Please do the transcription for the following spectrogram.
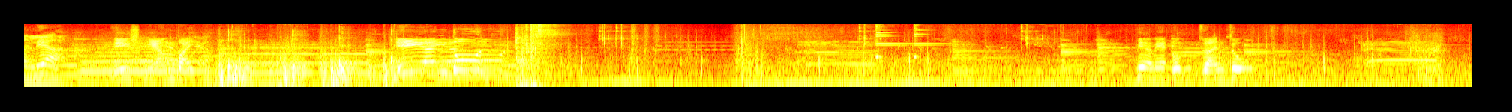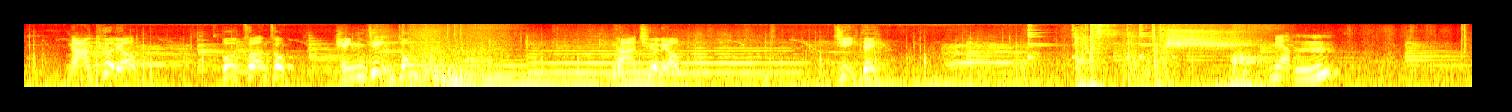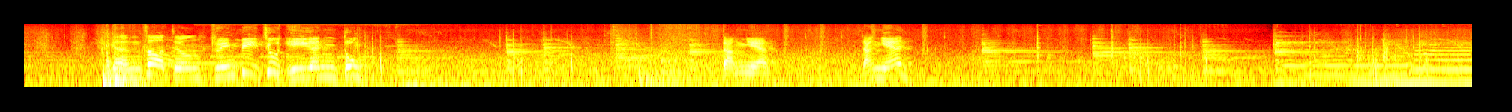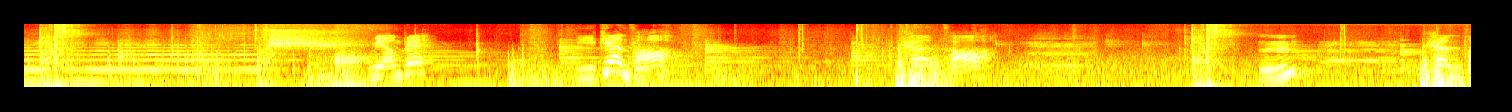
命令。你是两百。一人盾。命令不尊重。俺去了，不尊重，平静中。俺去了，记得。命嗯。工作中，准备就一人动。当年，当年。明白。一干早，看早。嗯，看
